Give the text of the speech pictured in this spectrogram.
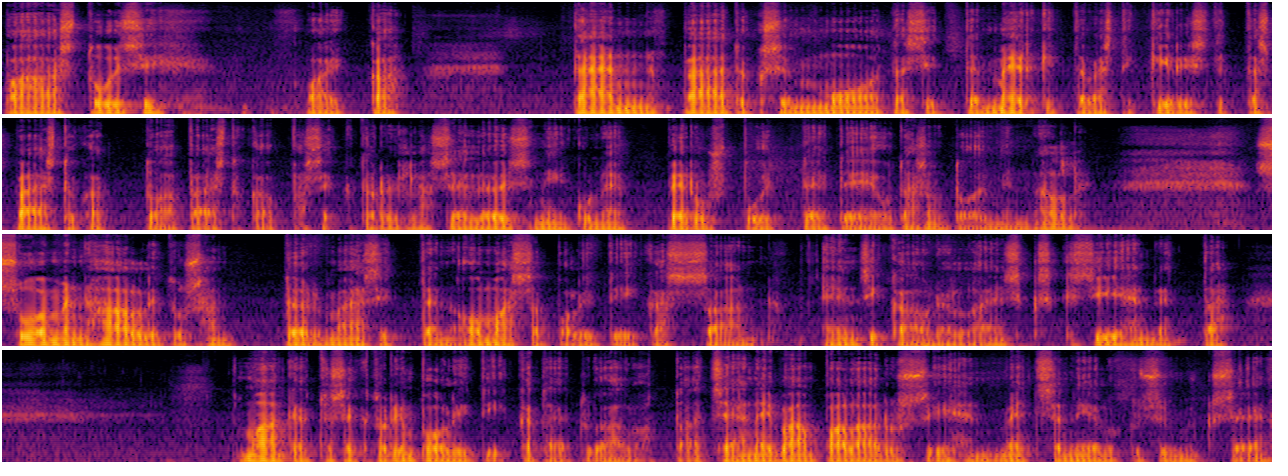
pahastuisi, vaikka – tämän päätöksen muuta sitten merkittävästi kiristettäisiin päästökattoa päästökauppasektorilla. Se löisi niin kuin ne peruspuitteet EU-tason toiminnalle. Suomen hallitushan törmää sitten omassa politiikassaan ensi kaudella ensiksi siihen, että maankäyttösektorin politiikka täytyy aloittaa. Että sehän ei vaan palaudu siihen metsänielukysymykseen,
